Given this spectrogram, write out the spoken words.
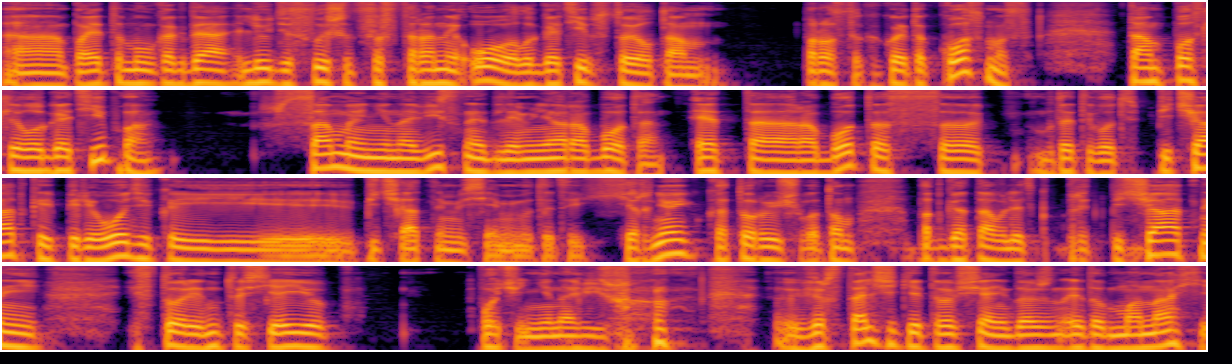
А, Поэтому, когда люди слышат со стороны, о, логотип стоил там просто какой-то космос, там после логотипа самая ненавистная для меня работа. Это работа с вот этой вот печаткой, периодикой и печатными всеми вот этой херней, которую еще потом подготавливать к предпечатной истории. Ну, то есть я ее очень ненавижу. Верстальщики это вообще, они должны, это монахи,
